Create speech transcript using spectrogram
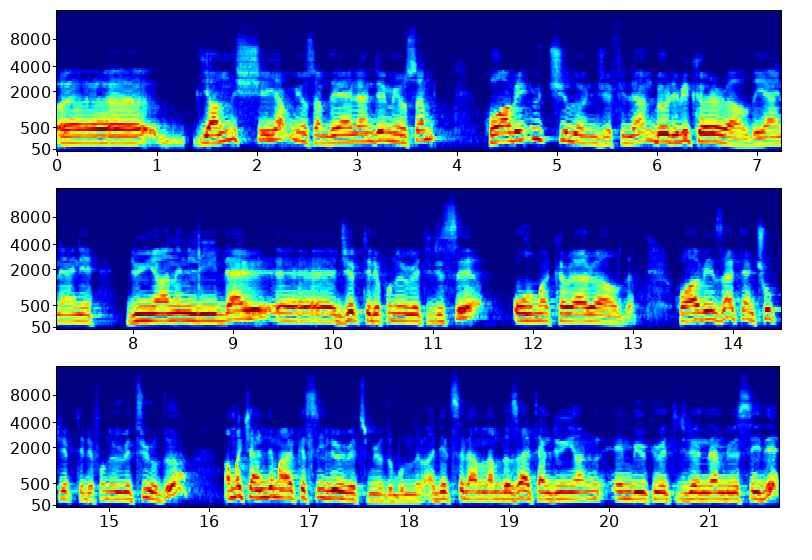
Ee, yanlış şey yapmıyorsam, değerlendirmiyorsam Huawei 3 yıl önce filan böyle bir karar aldı. Yani hani dünyanın lider e, cep telefonu üreticisi olma kararı aldı. Huawei zaten çok cep telefonu üretiyordu ama kendi markasıyla üretmiyordu bunları. Adetsel anlamda zaten dünyanın en büyük üreticilerinden birisiydi.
